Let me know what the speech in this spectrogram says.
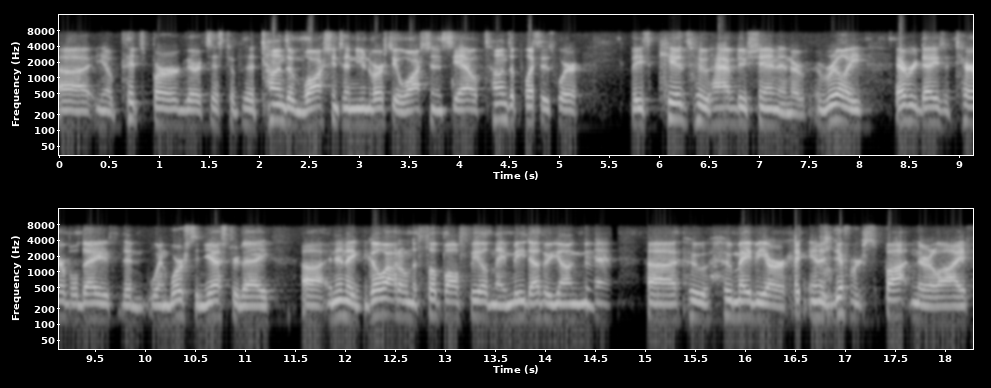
uh, you know Pittsburgh. There's just tons of Washington, University of Washington, Seattle, tons of places where these kids who have Duchenne and are really every day is a terrible day than when worse than yesterday. Uh, and then they go out on the football field and they meet other young men uh, who who maybe are in a different spot in their life.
